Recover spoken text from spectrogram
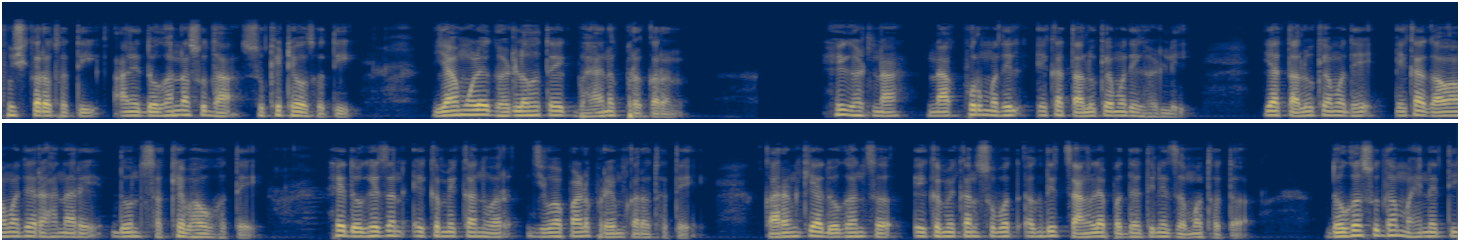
खुश करत होती आणि दोघांना सुद्धा सुखी ठेवत होती. यामुळे घडलं होतं एक भयानक प्रकरण. ही घटना नागपूरमधील एका तालुक्यामध्ये घडली. या तालुक्यामध्ये एका गावामध्ये राहणारे दोन सख्खे भाऊ होते. हे दोघेजण एकमेकांवर जीवापाड प्रेम करत होते. कारण की या दोघांचं एकमेकांसोबत अगदी चांगल्या पद्धतीने जमत होतं. दोघंसुद्धा मेहनती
